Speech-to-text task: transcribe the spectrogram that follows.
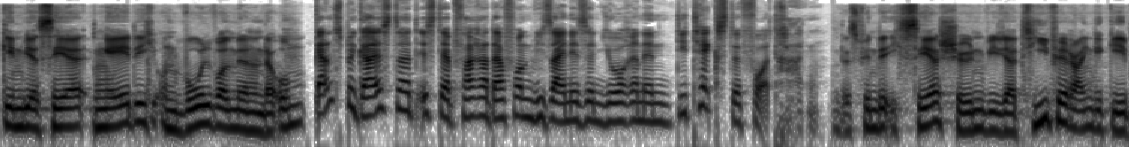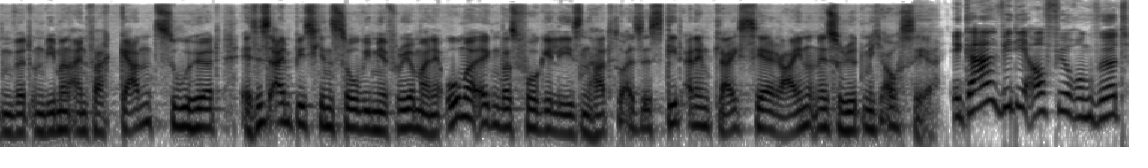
gehen wir sehr gnädig und wohlwollend miteinander um. Ganz begeistert ist der Pfarrer davon, wie seine Seniorinnen die Texte vortragen. Das finde ich sehr schön, wie da Tiefe reingegeben wird und wie man einfach gern zuhört. Es ist ein bisschen so wie mir früher meine Oma irgendwas vorgelesen hat. Also es geht einem gleich sehr rein und es rührt mich auch sehr. Egal wie die Aufführung wird,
